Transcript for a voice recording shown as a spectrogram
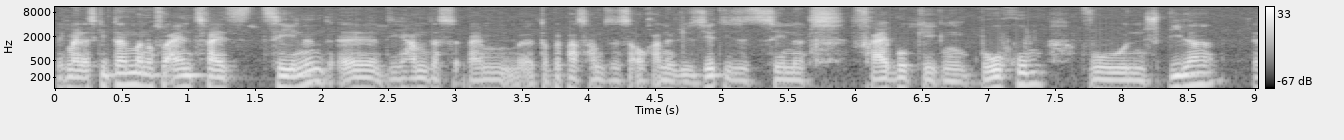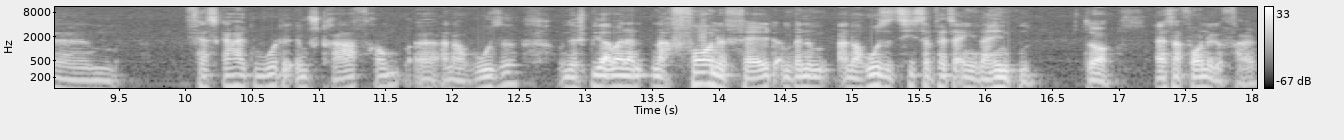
Ich meine, es gibt dann mal noch so ein, zwei Szenen, äh, die haben das beim äh, Doppelpass haben sie das auch analysiert, diese Szene Freiburg gegen Bochum, wo ein Spieler ähm, festgehalten wurde im Strafraum äh, an der Hose und der Spieler aber dann nach vorne fällt und wenn du an der Hose ziehst, dann fällt er eigentlich nach hinten. So, er ist nach vorne gefallen.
